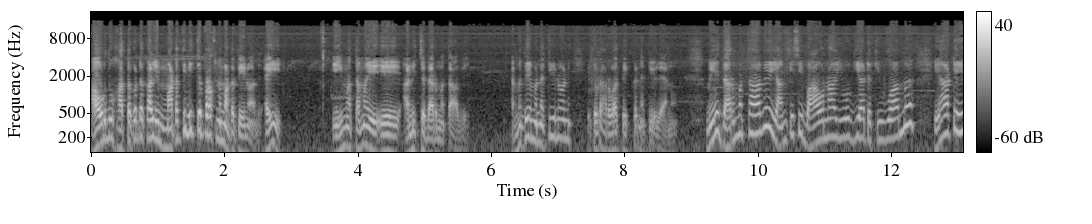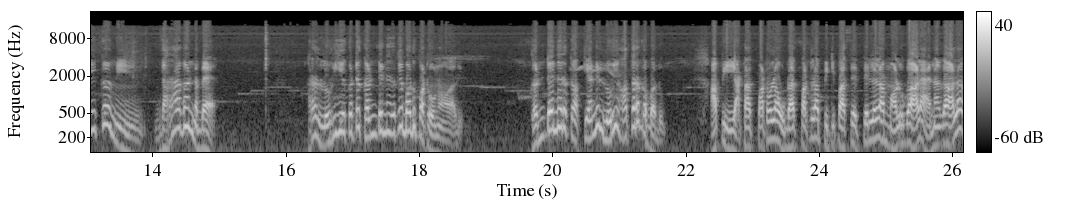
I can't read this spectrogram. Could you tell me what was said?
අවුරුදු 7කට කලින් මට තිබිච්ච ප්‍රශ්න මට තියෙනවද? ඇයි? එහෙම තමයි ඒ අනිච්ච ධර්මතාවය. හැමදේම නැති වෙනවනේ. ඒකට අරවත් එක්ක නැති වෙලා යනවා. මේ ධර්මතාවය යම්කිසි භාවනා යෝගියාට කිව්වම එයාට ඒක මේ දරා ගන්න බෑ. අර ලොරියකට කන්ටේනර් එකේ බඩු පටවනවා වගේ. කන්ටේනර් එකක් කියන්නේ ලොරි හතරක බඩු. අපි යටත් පටවලා උඩත් පටවලා පිටිපස්සෙත් එල්ලලා මලු ගහලා ඇන ගහලා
